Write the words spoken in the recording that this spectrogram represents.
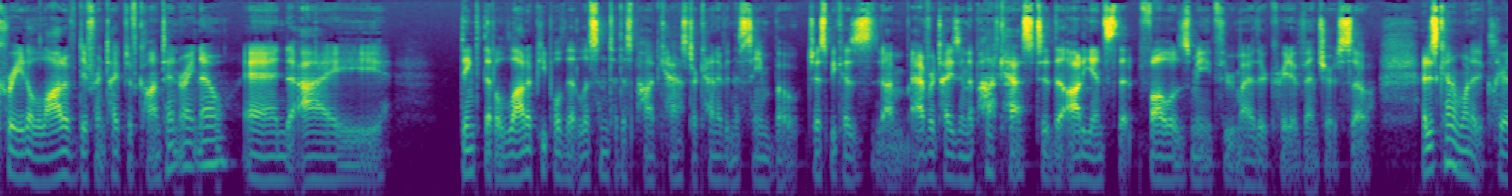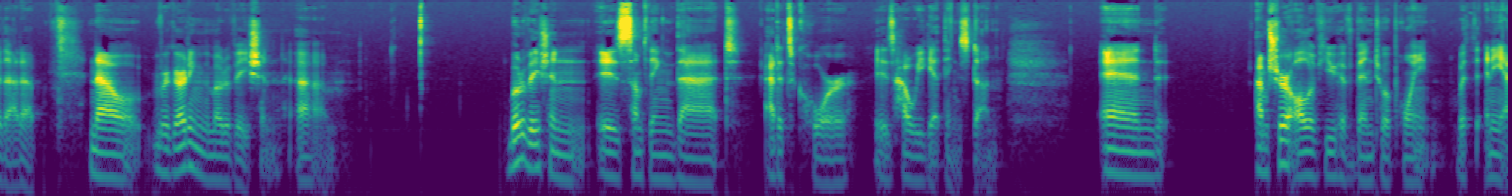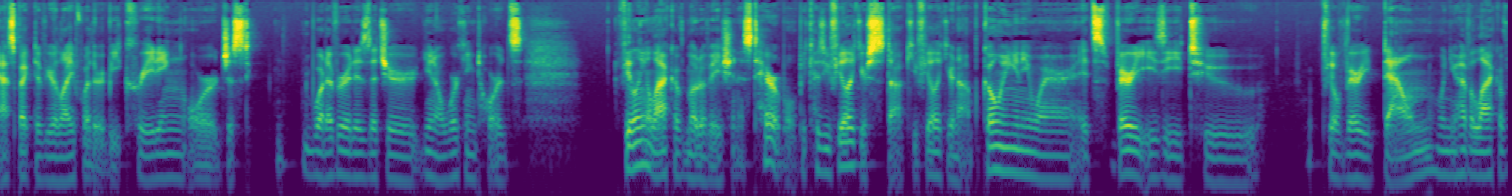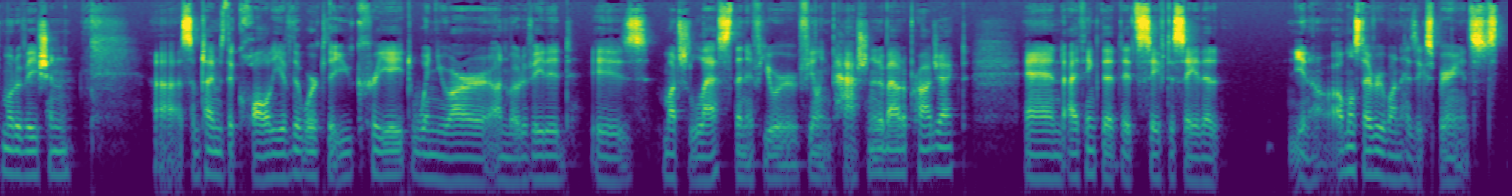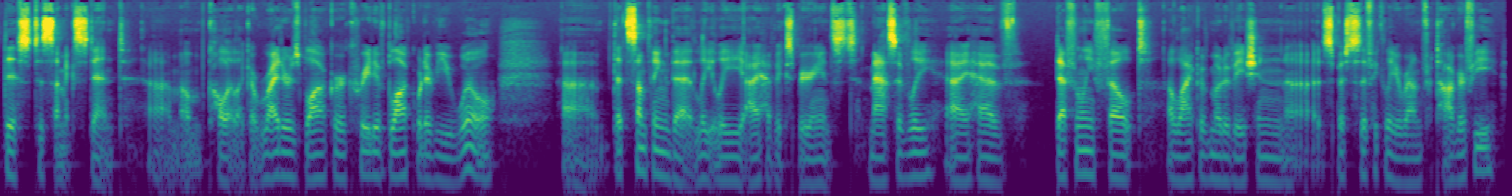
create a lot of different types of content right now and I think that a lot of people that listen to this podcast are kind of in the same boat just because I'm advertising the podcast to the audience that follows me through my other creative ventures. So I just kind of wanted to clear that up. Now, regarding the motivation, um, motivation is something that at its core is how we get things done. And I'm sure all of you have been to a point with any aspect of your life, whether it be creating or just whatever it is that you're, you know, working towards, feeling a lack of motivation is terrible because you feel like you're stuck. You feel like you're not going anywhere. It's very easy to feel very down when you have a lack of motivation. Uh, sometimes the quality of the work that you create when you are unmotivated is much less than if you were feeling passionate about a project. And I think that it's safe to say that you know, almost everyone has experienced this to some extent. Um, I'll call it like a writer's block or a creative block, whatever you will. Uh, that's something that lately I have experienced massively. I have definitely felt a lack of motivation, uh, specifically around photography.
